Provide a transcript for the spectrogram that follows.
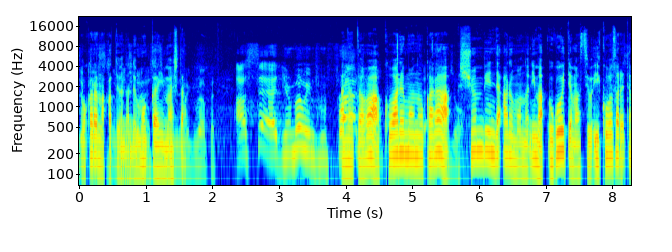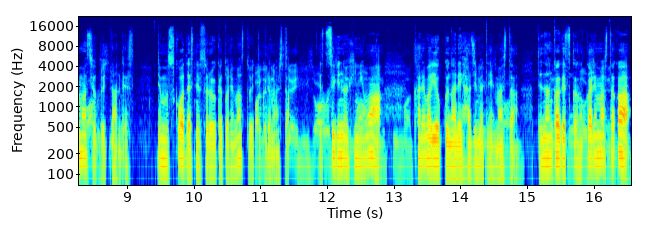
分からなかったようなんで、もう一回言いました。あなたは壊れ物から俊敏であるものに今動いてますよ、移行されてますよと言ったんです。で息子はですねそれを受け取りますと言ってくれました。次の日には彼は良くなり始めていました。で何ヶ月かかかりましたが、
